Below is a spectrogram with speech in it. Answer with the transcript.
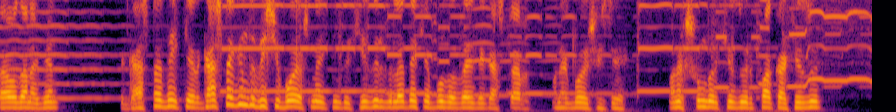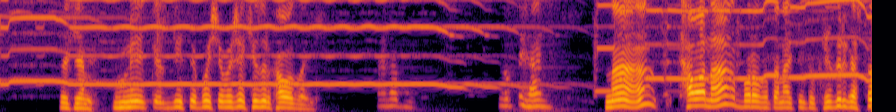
তাও জানাবেন। গাছটা দেখে গাছটা কিন্তু বেশি বয়স নাই কিন্তু খেজুরগুলো দেখে বোঝা যায় যে গাছটার অনেক বয়স হয়েছে। অনেক সুন্দর খেজুর পাকা খেজুর। দেখেন নিচে বসে বসে খেজুর খাওয়া যায়। না খাওয়া না বড় কথা না কিন্তু খেজুর গাছটা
